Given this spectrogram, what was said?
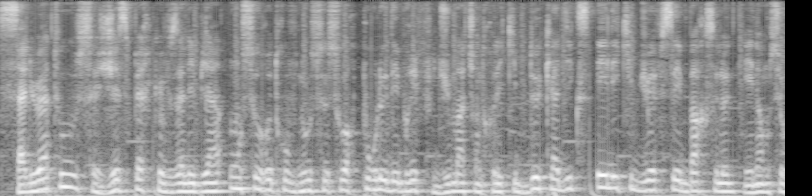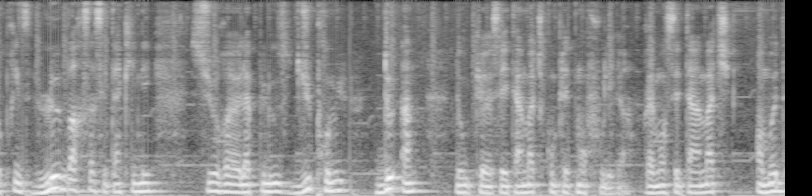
Salut à tous, j'espère que vous allez bien. On se retrouve nous ce soir pour le débrief du match entre l'équipe de Cadix et l'équipe du FC Barcelone. Énorme surprise, le Barça s'est incliné sur euh, la pelouse du promu 2-1. Donc euh, ça a été un match complètement fou les gars. Vraiment c'était un match en mode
